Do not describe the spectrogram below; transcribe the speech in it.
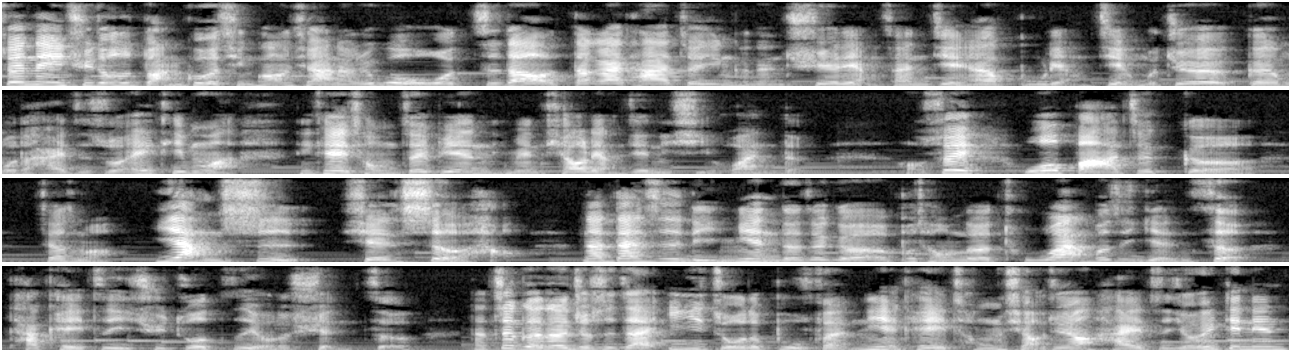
所以那一区都是短裤的情况下呢，如果我知道大概他最近可能缺两三件，要补两件，我就会跟我的孩子说，哎，提姆啊，你可以从这边里面挑两件你喜欢的，好，所以我把这个叫什么样式先设好，那但是里面的这个不同的图案或是颜色，他可以自己去做自由的选择。那这个呢，就是在衣着的部分，你也可以从小就让孩子有一点点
